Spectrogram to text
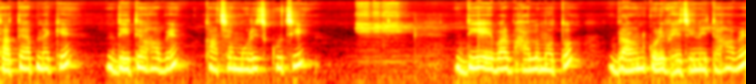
তাতে আপনাকে দিতে হবে কাঁচামরিচ কুচি। দিয়ে এবার ভালো মতো ব্রাউন করে ভেজে নিতে হবে।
